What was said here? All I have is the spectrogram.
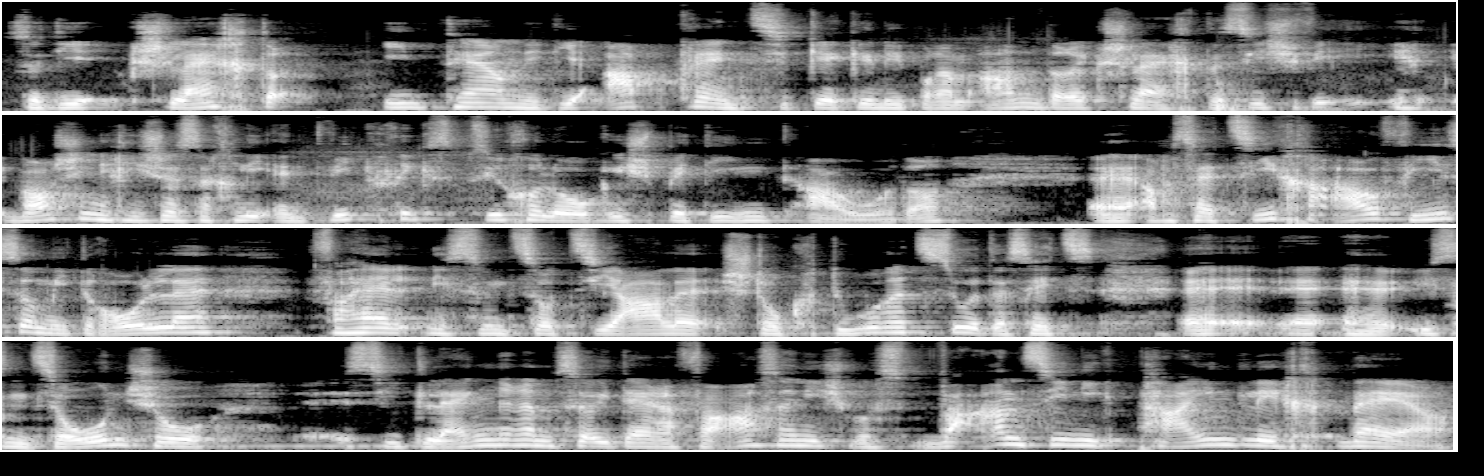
So die geschlechterinterne, die Abgrenzung gegenüber einem anderen Geschlecht, das ist wie, wahrscheinlich ist es ein bisschen entwicklungspsychologisch bedingt auch, oder? Äh, aber es hat sicher auch viel so mit Rollenverhältnissen und sozialen Strukturen zu tun, dass jetzt äh, äh, äh, unser Sohn schon seit längerem so in dieser Phase ist, wo es wahnsinnig peinlich wäre,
